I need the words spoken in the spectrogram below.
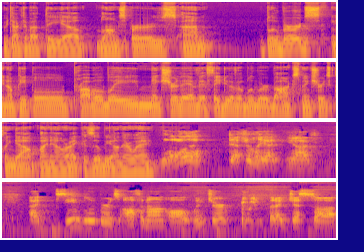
we talked about the uh, long spurs. Um, bluebirds, you know, people probably make sure they have, if they do have a bluebird box, make sure it's cleaned out by now, right? Because they'll be on their way. Yeah, definitely. I, you know, I've I've seen bluebirds off and on all winter, but I just saw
